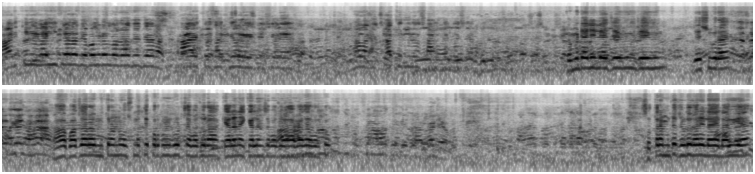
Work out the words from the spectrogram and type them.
आणखी कमिटी आलेली आहे. जय भीम जय भीम जय शिवराय हा बाजार मित्रांनो उस्मा परभणी रोडच्या बाजूला कॅला नाही कॅलनच्या बाजूला हा बाजार भरतो. सतरा मिनिटं झोडू झालेला आहे लावी आहे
